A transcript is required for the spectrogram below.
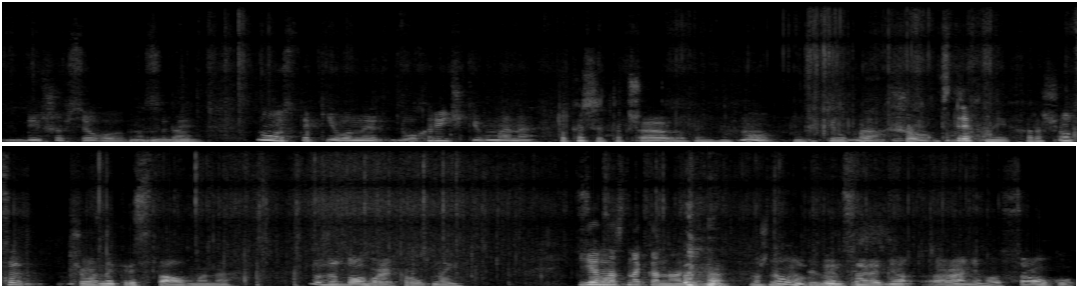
більше всього на собі. Да. Ну, ось такі вони двохрічки в мене. Покажи так, що Е. Ну, да, що? Встряхни їх, хорошо. Ну, це чорний кристал в мене. Дуже добрий, крупний. Є в ну, нас на каналі, можна ну, він середньо-раннього сроку.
